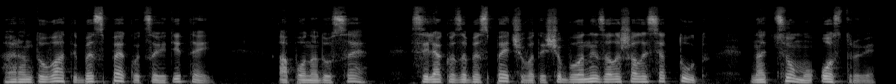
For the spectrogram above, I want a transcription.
гарантувати безпеку цих дітей, а понад усе всіляко забезпечувати, щоб вони залишалися тут, на цьому острові,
